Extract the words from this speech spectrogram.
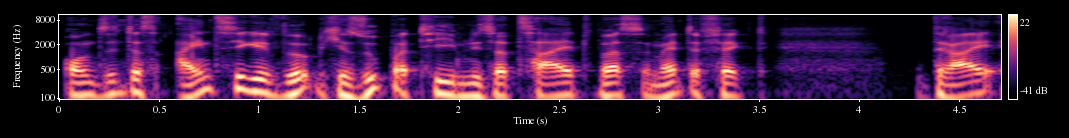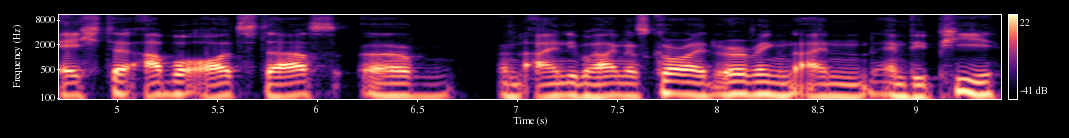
Und sind das einzige wirkliche Superteam dieser Zeit, was im Endeffekt drei echte Abo-All-Stars ähm, und einen überragenden Scorer in Irving und einen MVP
